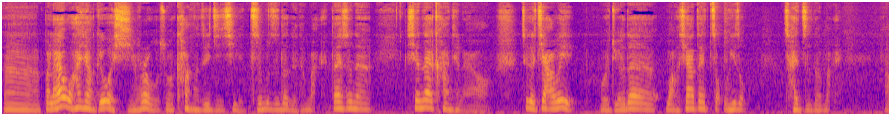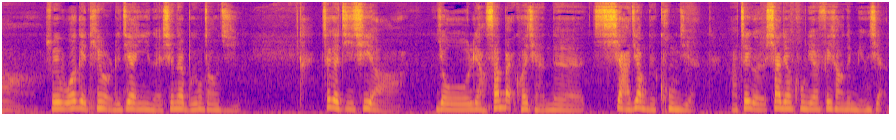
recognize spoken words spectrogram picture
嗯，本来我还想给我媳妇儿我说看看这机器值不值得给她买，但是呢，现在看起来啊，这个价位我觉得往下再走一走。才值得买，啊，所以我给听友的建议呢，现在不用着急，这个机器啊，有两三百块钱的下降的空间，啊，这个下降空间非常的明显的，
